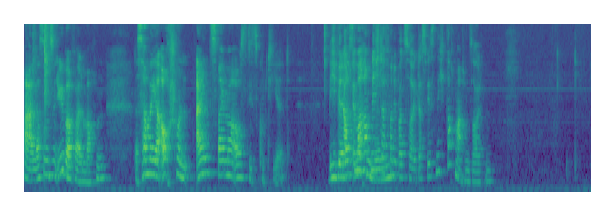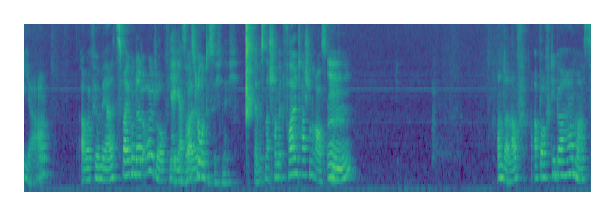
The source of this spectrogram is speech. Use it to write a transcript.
ja, lass uns einen Überfall machen. Das haben wir ja auch schon ein, zweimal ausdiskutiert. Wie Ich bin auch das immer noch nicht würden. davon überzeugt, dass wir es nicht doch machen sollten. Ja, aber für mehr als 200 Euro auf Ja, jeden ja, Fall. sonst lohnt es sich nicht. Wir müssen doch schon mit vollen Taschen rausgehen. Mhm. Und dann auf, ab auf die Bahamas.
